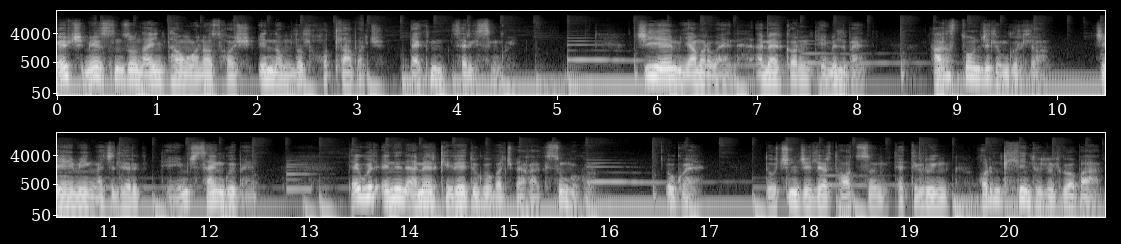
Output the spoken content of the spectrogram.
Гэвч 1985 оноос хойш энэ номлол худлаа болж дахин сэргисэнгүй. GM ямар байна? Америк орн тийм л байна. Хагас 100 жил өнгөрлөө. GM-ийн ажил хэрэг ч сайнгүй байна. Тэгвэл энэ нь Америк ирээдүгөө болж байгаа гэсэн үг үү? Үгүй ээ. 40 жилээр тооцсон тэтгэврийн хоримтлалын төлөвлөгөө ба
